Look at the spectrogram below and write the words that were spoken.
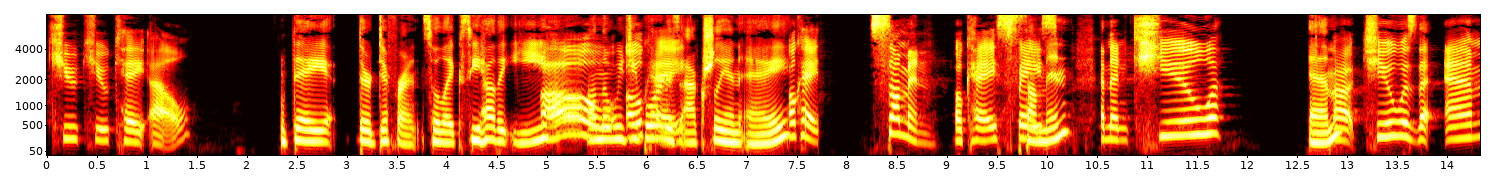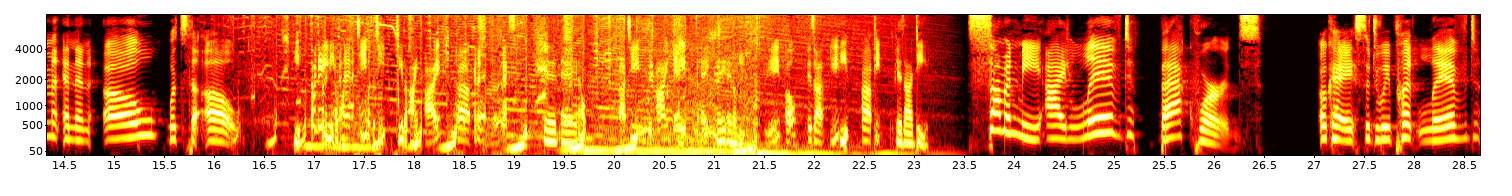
Q Q K L. They they're different. So like see how the E Oh, on the oh, Ouija board is actually an A. Okay. Summon. Okay. Space. Summon And then Q. M Uh, Q was the M, and then O. What's the O? Summon me. I lived backwards. Okay, so do we put lived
